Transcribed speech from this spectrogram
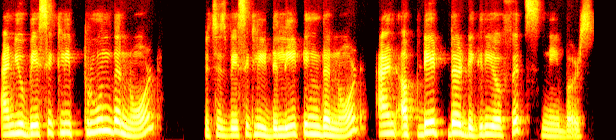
and you basically prune the node which is basically deleting the node and update the degree of its neighbors.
